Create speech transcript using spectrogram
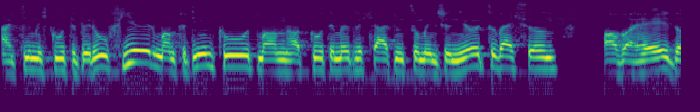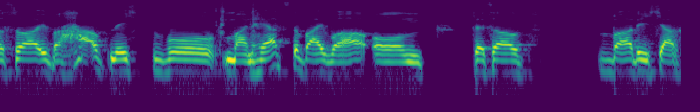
ein ziemlich guter Beruf hier. Man verdient gut, man hat gute Möglichkeiten zum Ingenieur zu wechseln. Aber hey, das war überhaupt nichts, wo mein Herz dabei war. Und deshalb war ich auch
